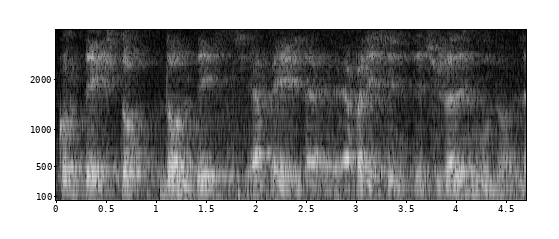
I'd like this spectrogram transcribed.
contexto donde se aparece en esta ciudad del mundo el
